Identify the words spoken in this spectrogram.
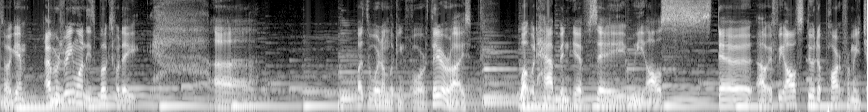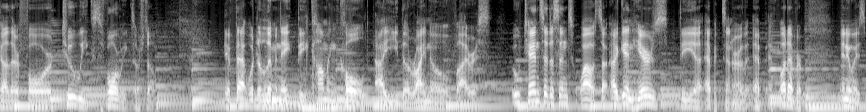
So again, I was reading one of these books where they, uh, what's the word I'm looking for? Theorize what would happen if, say, we all st- uh, if we all stood apart from each other for two weeks, four weeks or so. If that would eliminate the common cold, i.e., the rhino virus. Ooh, 10 citizens. Wow. So again, here's the uh, epicenter of. Ep whatever. Anyways,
